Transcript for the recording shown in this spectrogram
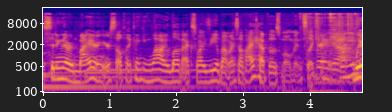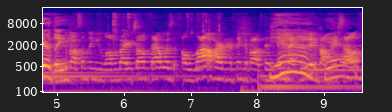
sitting there admiring yourself, like thinking, wow, I love X, Y, Z about myself. I have those moments. Like, Right. When you weirdly. think about something you love about yourself, that was a lot harder to think about than things I Yeah, hated about yeah. myself.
